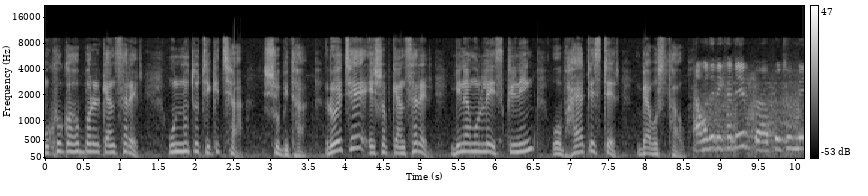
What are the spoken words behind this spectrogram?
মুখগহ্বরের ক্যান্সারের উন্নত চিকিৎসা সুবিধা। রয়েছে এসব ক্যান্সারের বিনামূল্যে স্ক্রিনিং ও ভায়া টেস্টের ব্যবস্থাও। আমাদের এখানে প্রথমে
